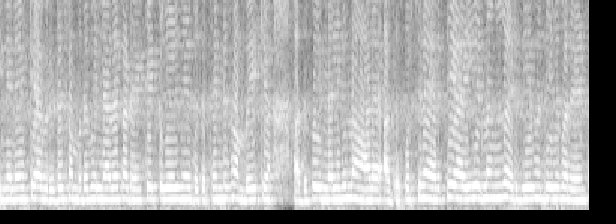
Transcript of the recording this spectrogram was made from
ഇങ്ങനെയൊക്കെ അവരുടെ സമ്മതമില്ലാതെ കടയൊക്കെ എത്തുകഴിഞ്ഞാൽ കഴിഞ്ഞാൽ ഇതൊക്കെ തന്നെ സംഭവിക്കുക. അതിപ്പോൾ ഇന്നല്ലെങ്കിൽ നാളെ. അത് കുറച്ച് നേരത്തെ ആയി എന്നങ്ങ് കരുതിയാൽ മതി എന്ന് പറയണ്ട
